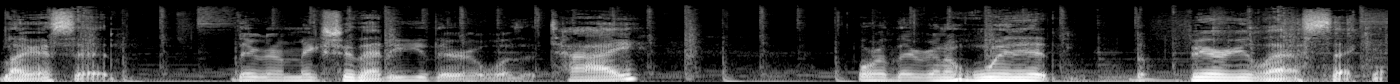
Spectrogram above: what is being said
like I said, they're going to make sure that either it was a tie or they're going to win it the very last second.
